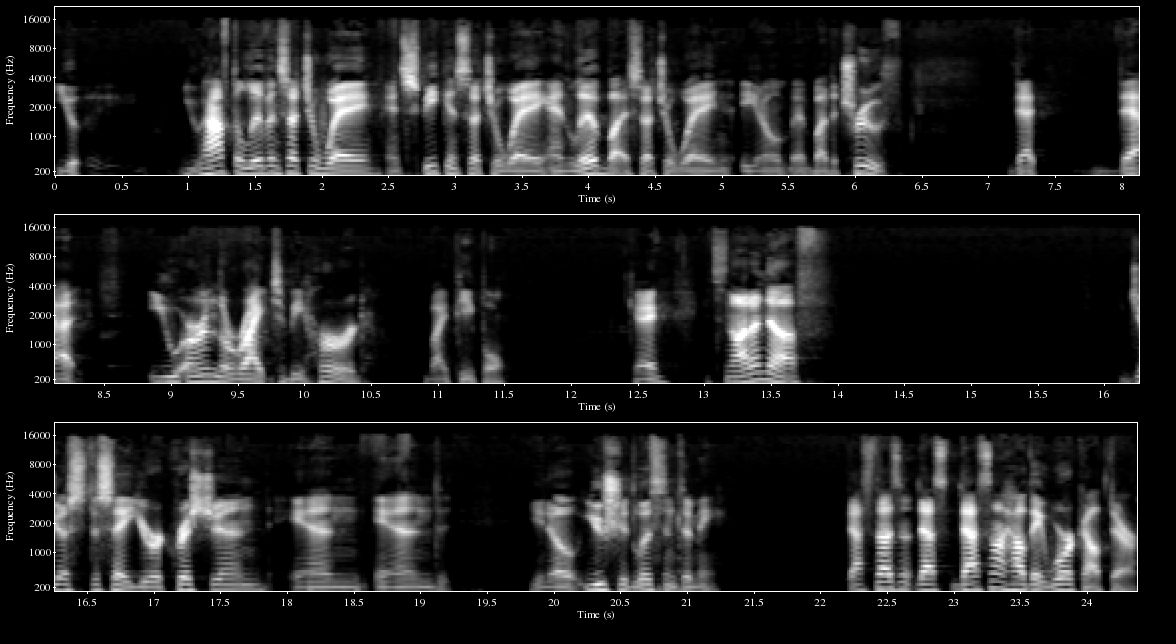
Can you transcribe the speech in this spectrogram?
you, you have to live in such a way and speak in such a way and live by such a way, you know, by the truth, that, that you earn the right to be heard by people. Okay? It's not enough just to say you're a Christian and, and you know, you should listen to me. That's, doesn't, that's, that's not how they work out there.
